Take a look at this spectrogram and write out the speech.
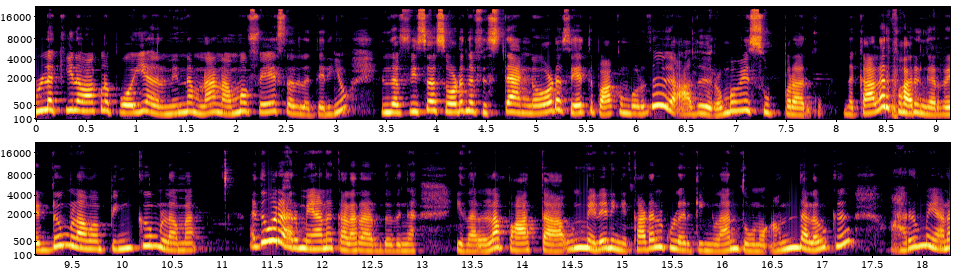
உள்ளே கீழே வாக்கில் போய் அதில் நின்னோம்னா நம்ம ஃபேஸ் அதில் தெரியும். இந்த ஃபிஷஸோட இந்த ஃபிஷ் டேங்கோடு சேர்த்து பார்க்கும்பொழுது அது ரொம்பவே சூப்பராக இருக்கும். இந்த கலர் பாருங்கள் ரெட்டும் இல்லாமல் பிங்க்கும் இல்லாமல் அது ஒரு அருமையான கலராக இருந்ததுங்க. இதெல்லாம் பார்த்தா உண்மையிலே நீங்கள் கடலுக்குள்ளே இருக்கீங்களான்னு தோணும். அந்த அளவுக்கு அருமையான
